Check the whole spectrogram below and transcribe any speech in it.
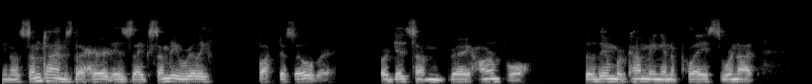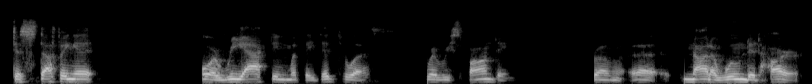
you know, sometimes the hurt is like somebody really fucked us over or did something very harmful. So then we're coming in a place we're not just stuffing it or reacting what they did to us. We're responding from uh, not a wounded heart.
